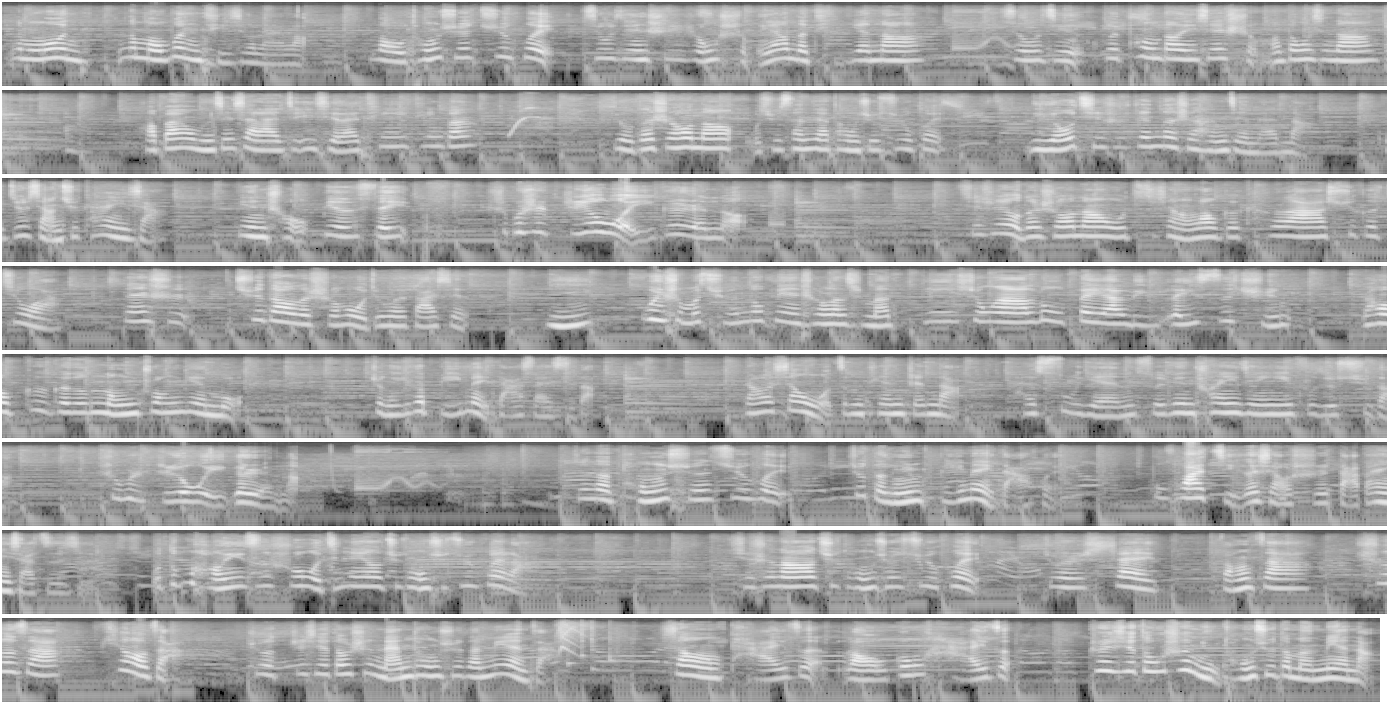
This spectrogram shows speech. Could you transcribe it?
那么问，那么问题就来了，老同学聚会究竟是一种什么样的体验呢？究竟会碰到一些什么东西呢？啊，好吧，我们接下来就一起来听一听吧。有的时候呢，我去参加同学聚会，理由其实真的是很简单的，我就想去看一下，变丑变肥，是不是只有我一个人呢？其实有的时候呢，我只想唠个嗑啊，叙个旧啊。但是去到的时候，我就会发现，咦，为什么全都变成了什么低胸啊、露背啊、蕾蕾丝裙，然后个个都浓妆艳抹，整一个比美大赛似的。然后像我这么天真的，还素颜，随便穿一件衣服就去的，是不是只有我一个人呢？真的，同学聚会就等于比美大会，不花几个小时打扮一下自己。我都不好意思说，我今天要去同学聚会啦。其实呢，去同学聚会就是晒房子啊、车子啊、票子啊，就这些都是男同学的面子。像牌子、老公、孩子，这些都是女同学的门面呐。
